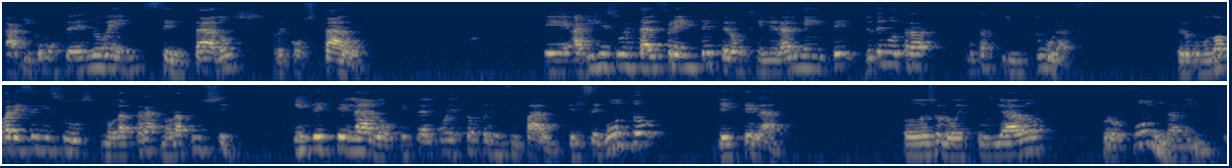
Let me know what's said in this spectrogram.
aquí como ustedes lo ven, sentados, recostados. Eh, aquí Jesús está al frente, pero generalmente yo tengo otra, otras pinturas, pero como no aparece Jesús, no la, no la puse es de este lado que está el puesto principal. El segundo, de este lado. Todo eso lo he estudiado profundamente.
